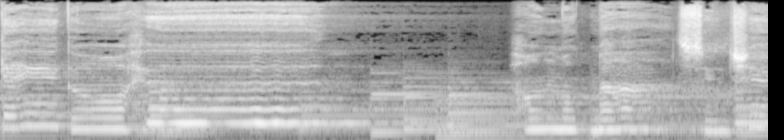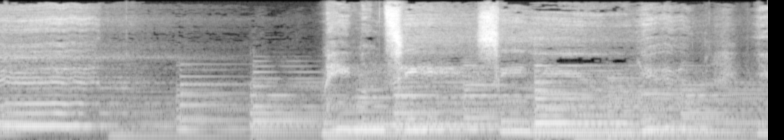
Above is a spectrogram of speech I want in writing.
几个圈，看木马旋转，美梦似是遥远，仍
